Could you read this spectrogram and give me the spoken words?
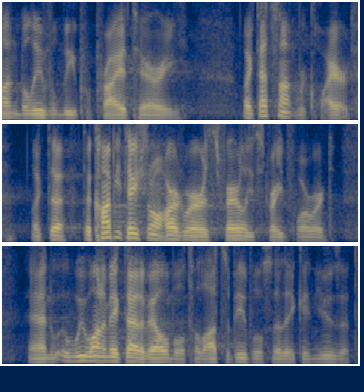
unbelievably proprietary. Like that's not required. Like the, the computational hardware is fairly straightforward. And we want to make that available to lots of people so they can use it.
